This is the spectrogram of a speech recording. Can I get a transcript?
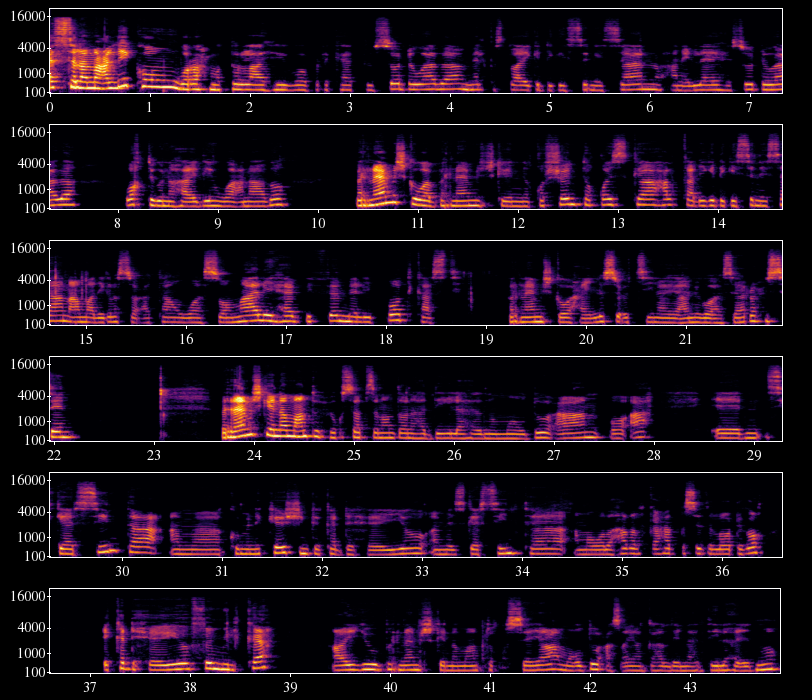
asalaamu calaykum waraxmatullaahi wabarakaatu soo dhawaada meel kastoo ay ga dhegaysanaysaan waxaan ileeyahay soo dhawaada waqtiguna ha idiin wacnaado barnaamijka waa barnaamijkeeni. Qorsheynta qoyska halkaad iga dhegaysanaysaan amaad igala socotaan waa somali happy family podcast. Barnaamijka waxaa ila socodsiinaya anigoo ah saare xuseen. Barnaamijkeena maanta wuxuu ku saabsanaan doonaa haddii ilaahadno mowduucan oo ah isgaarsiinta ama communicationka ka dhexeeyo ama isgaarsiinta ama wadahadalka hadba sida loo dhigo ee ka dhexeeyo familka ayuu barnaamijkeena maanta quseeyaa mowduucaas ayaan ka hadlaynaa haddii ilaha idmo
